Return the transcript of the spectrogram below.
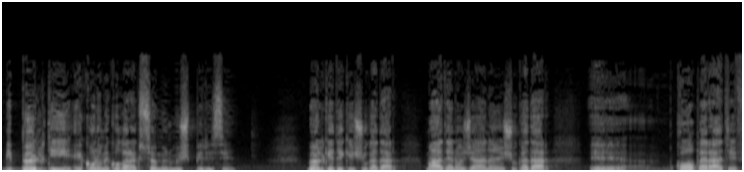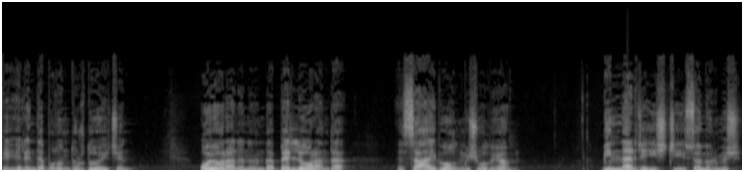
Bir bölgeyi ekonomik olarak sömürmüş birisi, bölgedeki şu kadar maden ocağının, şu kadar e, kooperatifi elinde bulundurduğu için, oy oranının da belli oranda e, sahibi olmuş oluyor. Binlerce işçiyi sömürmüş,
